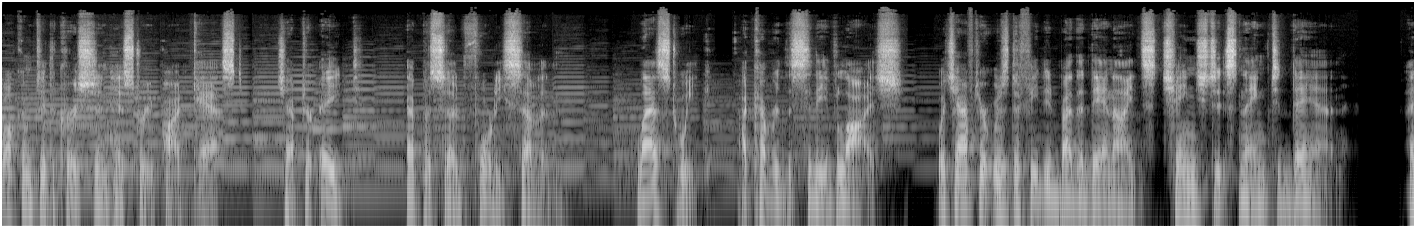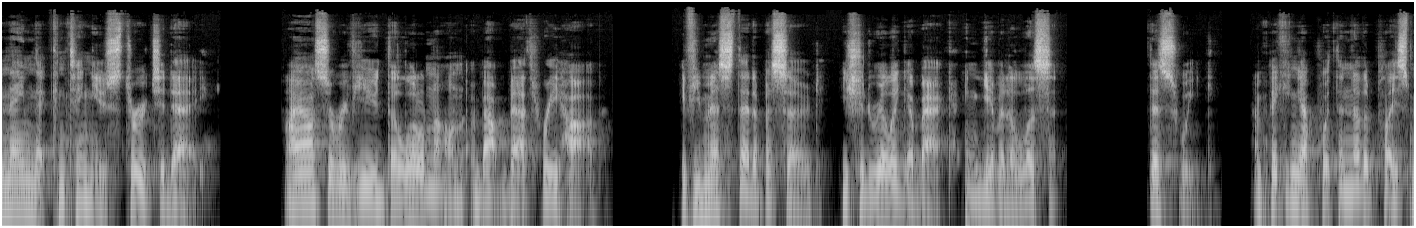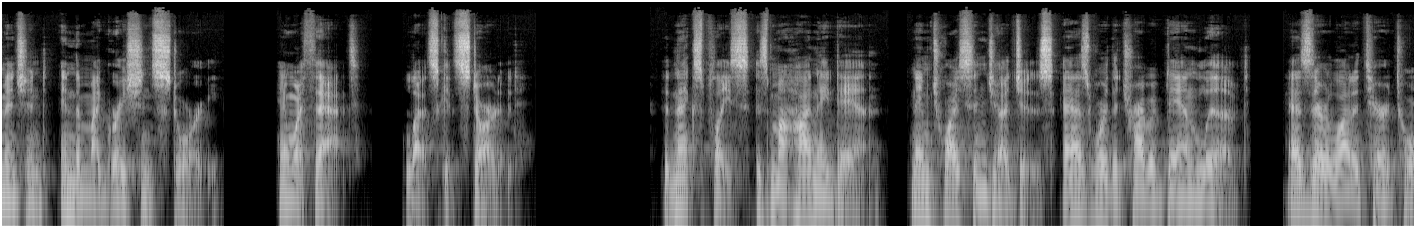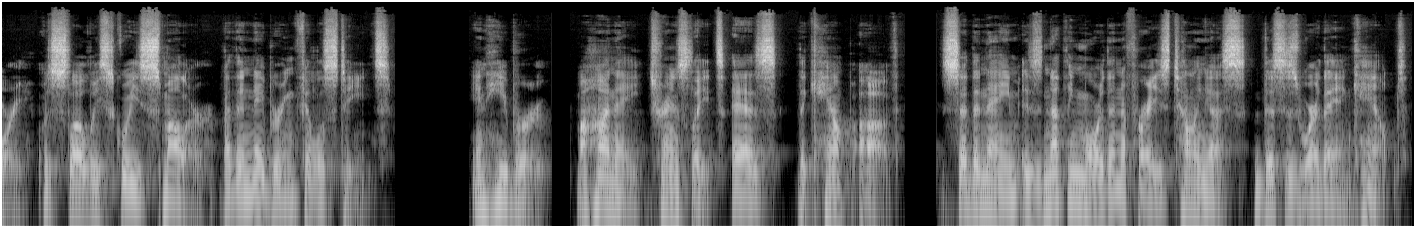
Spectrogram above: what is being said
Welcome to the Christian History Podcast, Chapter 8, Episode 47. Last week, I covered the city of Laish, which, after it was defeated by the Danites, changed its name to Dan, a name that continues through today. I also reviewed the little known about Beth Rehob. If you missed that episode, you should really go back and give it a listen. This week, I'm picking up with another place mentioned in the migration story. And with that, let's get started. The next place is Mahaneh-dan, named twice in Judges, as where the tribe of Dan lived, as their allotted territory was slowly squeezed smaller by the neighboring Philistines. In Hebrew, Mahaneh translates as the camp of, so the name is nothing more than a phrase telling us this is where they encamped.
